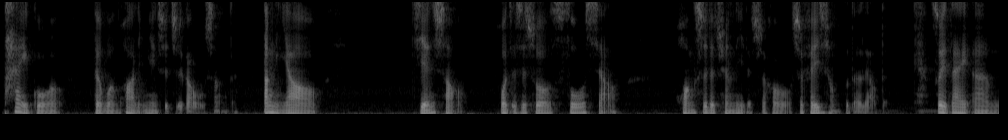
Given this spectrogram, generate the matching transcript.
泰国的文化里面是至高无上的。当你要减少或者是说缩小皇室的权利的时候，是非常不得了的。所以在嗯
